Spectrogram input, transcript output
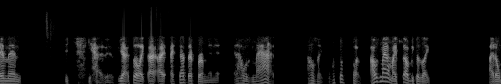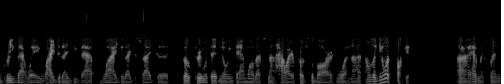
and then yeah, it is. Yeah, so like I, I I sat there for a minute and I was mad. I was like, what the fuck? I was mad at myself because like I don't breathe that way. Why did I do that? Why did I decide to go through with it, knowing damn well that's not how I approach the bar and whatnot? I was like, you know what? Fuck it. I had my friend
